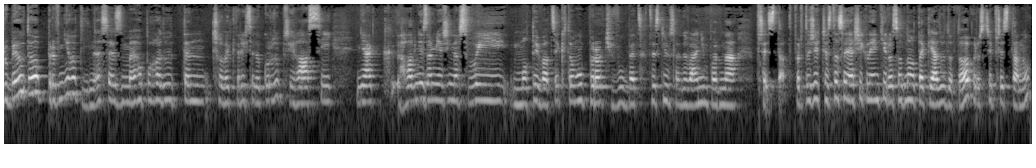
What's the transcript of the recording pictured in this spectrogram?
Průběhu toho prvního týdne se z mého pohledu ten člověk, který se do kurzu přihlásí, nějak hlavně zaměří na svoji motivaci k tomu, proč vůbec chce s tím sledováním porna přestat. Protože často se naši klienti rozhodnou, tak já jdu do toho, prostě přestanu,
